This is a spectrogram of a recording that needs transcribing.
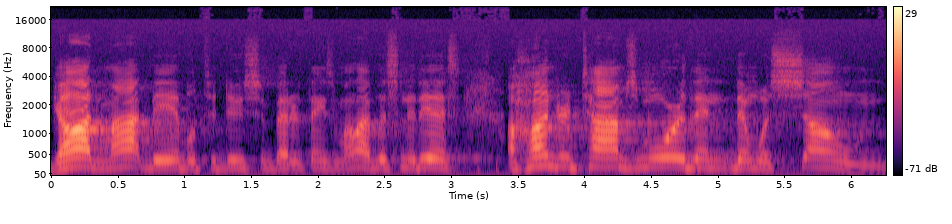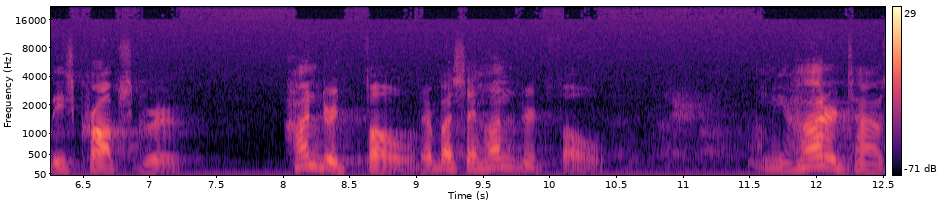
God might be able to do some better things in my life. Listen to this a hundred times more than, than was sown, these crops grew. Hundredfold. Everybody say hundredfold. I mean, a hundred times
